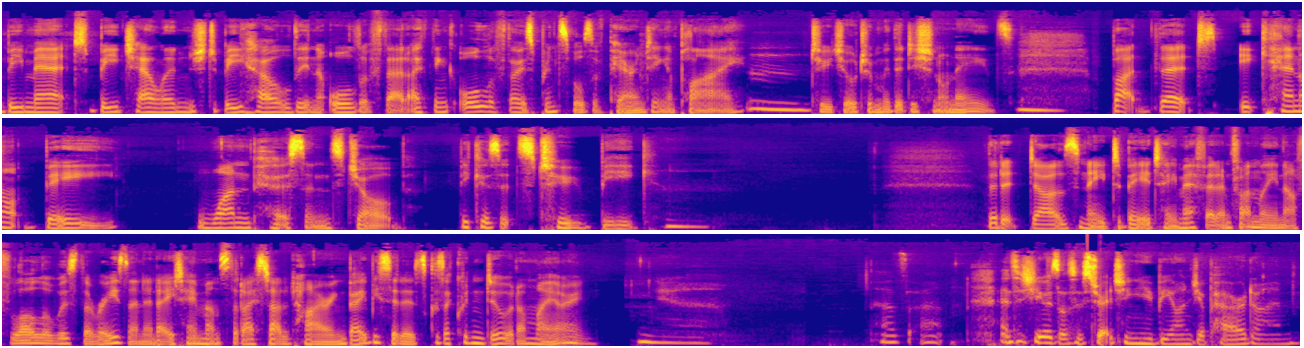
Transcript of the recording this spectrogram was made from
be met, be challenged, be held in all of that. I think all of those principles of parenting apply mm. to children with additional needs, mm. but that it cannot be one person's job because it's too big. That it does need to be a team effort. And funnily enough, Lola was the reason at 18 months that I started hiring babysitters because I couldn't do it on my own. yeah. How's that? And so she was also stretching you beyond your paradigm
